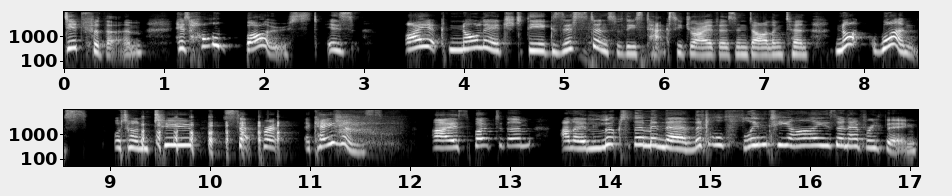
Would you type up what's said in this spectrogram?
did for them. His whole boast is I acknowledged the existence of these taxi drivers in Darlington not once, but on two separate occasions. I spoke to them and I looked them in their little flinty eyes and everything.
